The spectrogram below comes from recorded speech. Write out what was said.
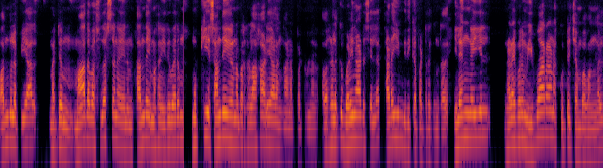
பந்துலப்பியால் மற்றும் மாதவ சுதர்சன எனும் தந்தை மகன் இருவரும் முக்கிய சந்தேக நபர்களாக அடையாளம் காணப்பட்டுள்ளனர். அவர்களுக்கு வெளிநாடு செல்ல தடையும் விதிக்கப்பட்டிருக்கின்றது. இலங்கையில் நடைபெறும் இவ்வாறான குற்றச்சம்பவங்கள்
